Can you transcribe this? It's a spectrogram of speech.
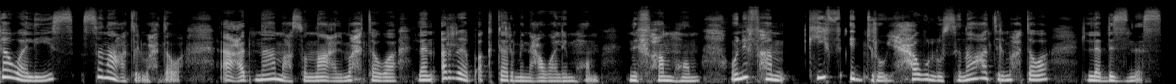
كواليس صناعة المحتوى. قعدنا مع صناع المحتوى لنقرب أكثر من عوالمهم نفهمهم ونفهم كيف قدروا يحولوا صناعة المحتوى ل business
